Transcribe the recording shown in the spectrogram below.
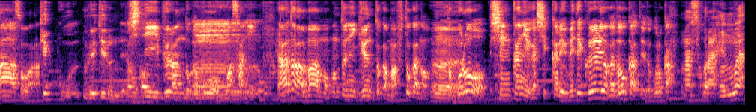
ああ、そうだ。結構売れてるんでなんか。シティブランドがもううんまさに。あとはまあもう本当にギュンとかマフとかのうんところを新加入がしっかり埋めてくれるのかどうかっていうところか。まあそこら辺は、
